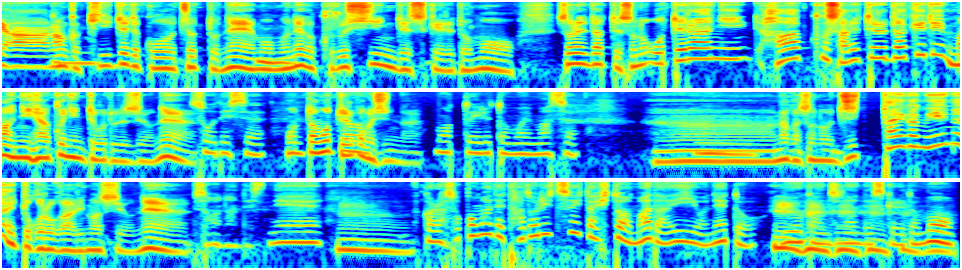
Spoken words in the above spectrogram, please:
やー、なんか聞いてて、こう、ちょっとね、もう胸が苦しいんですけれども、それだってそのお寺に把握されてるだけで、まあ200人ってことですよね。そうです。本当はもっといるかもしれない。もっといると思います。うんなんかその実態が見えないところがありますよね。そうなんですね。だからそこまでたどり着いた人はまだいいよねという感じなんですけれども、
